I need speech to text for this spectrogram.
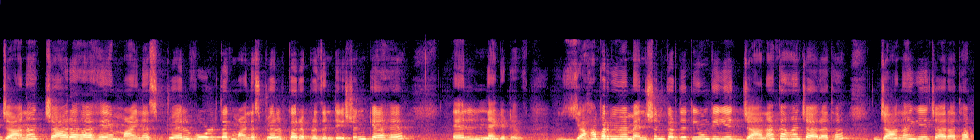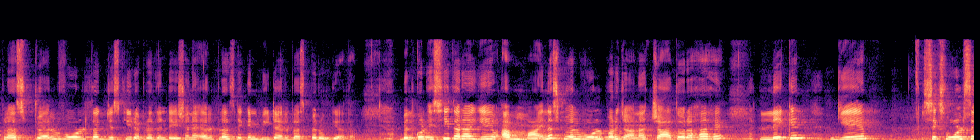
जाना चाह रहा है माइनस ट्वेल्व वोल्ट तक। माइनस ट्वेल्व का रिप्रेजेंटेशन क्या है? एल नेगेटिव यहाँ पर भी मैं मेंशन कर देती हूँ कि ये जाना कहाँ चाह रहा था? जाना ये चाह रहा था प्लस ट्वेल्व वोल्ट तक, जिसकी रिप्रेजेंटेशन है एल प्लस लेकिन बीटा एल प्लस पर रुक गया था। बिल्कुल इसी तरह ये अब माइनस ट्वेल्व वोल्ट पर जाना चाह तो रहा है, लेकिन ये सिक्स वोल्ट से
